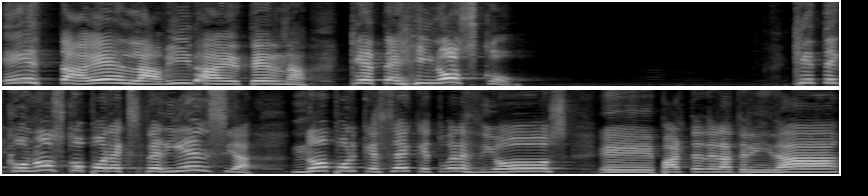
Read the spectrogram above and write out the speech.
esta es la vida eterna, que te ginosco que te conozco por experiencia, no porque sé que tú eres Dios, eh, parte de la Trinidad,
